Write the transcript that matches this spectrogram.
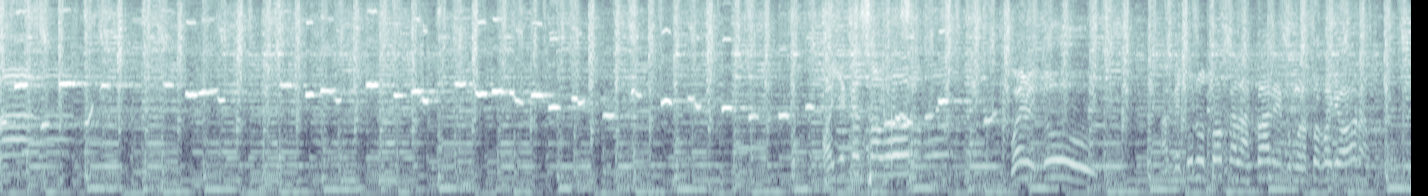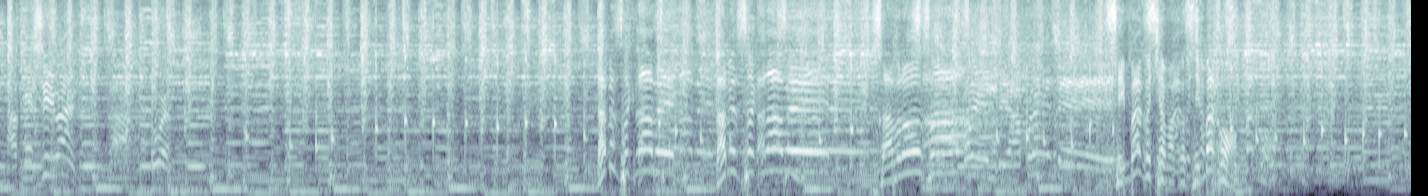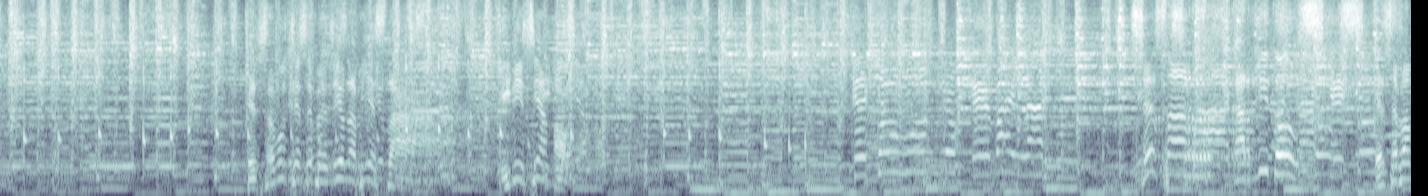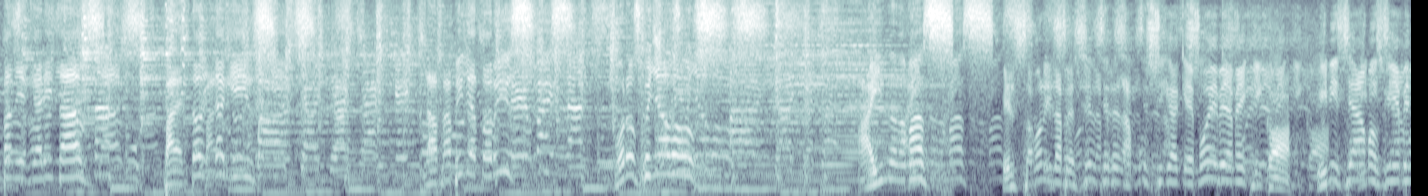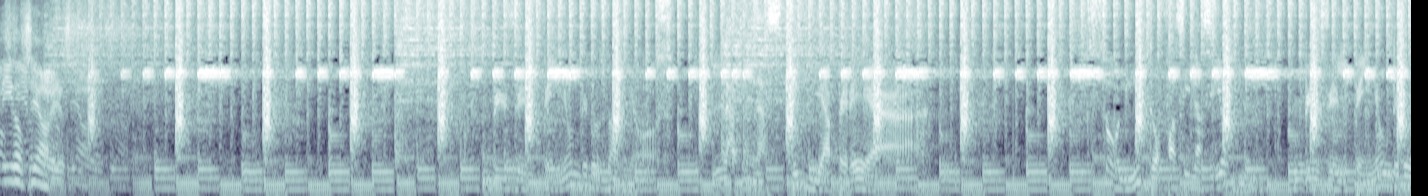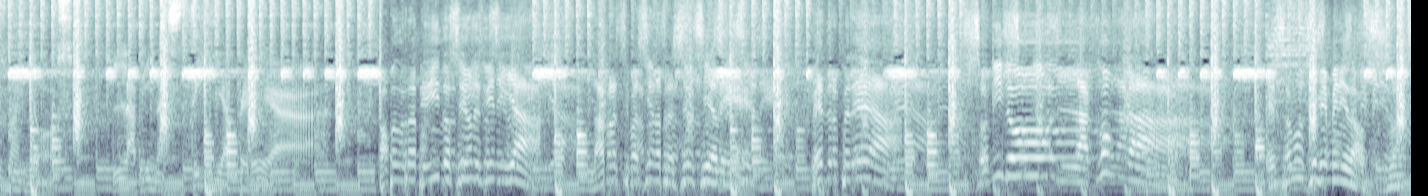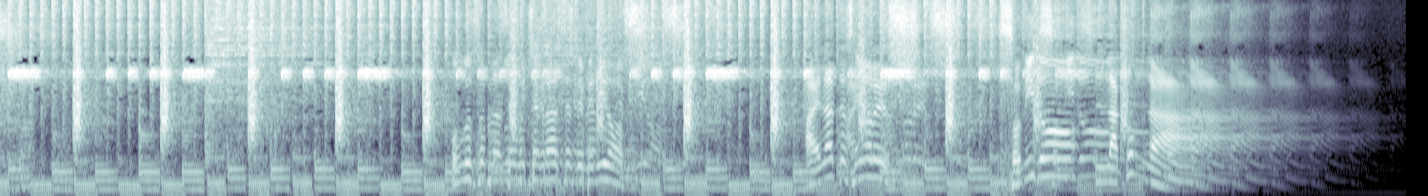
Oye, qué sabor. Bueno, y tú, a que tú no tocas las claves como las toco yo ahora. A que sí, van. Ah, Dame esa clave. Dame esa clave. Sabrosa. Sin bajo, chamaco, sin bajo. Esta noche se prendió la fiesta. Iniciando. Que que César Carlitos. Que se van y caritas. Para el. La familia Toriz. Buenos cuñados. Ahí nada más. El sabor y la presencia de la música que mueve a México. Iniciamos, bienvenidos señores. Desde el Peñón de los Baños, la dinastía Perea. Sonido Fascinación. Desde el Peñón de los Baños, la dinastía Perea. Vamos rapidito, señores, viene ya la participación, la presencia de Pedro Perea, Sonido La Conga. Estamos bienvenidos. Un gusto, un placer, muchas gracias, bienvenidos. Adelante, señores. Sonido La Conga.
